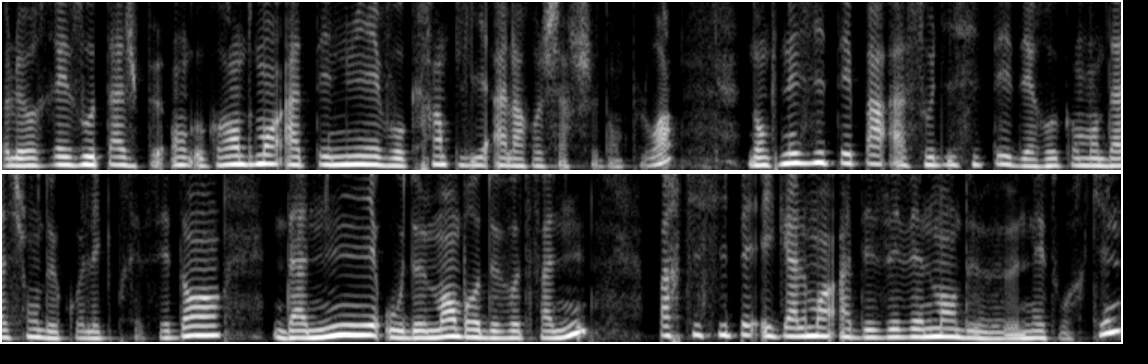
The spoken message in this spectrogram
le réseautage peut grandement atténuer vos craintes liées à la recherche d'emploi. Donc n'hésitez pas à solliciter des recommandations de collègues précédents, d'amis ou de membres de votre famille. Participez également à des événements de networking.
